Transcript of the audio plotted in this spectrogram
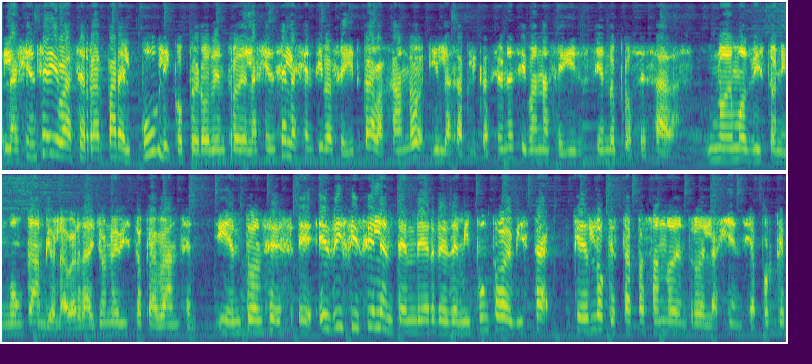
la agencia iba a cerrar para el público, pero dentro de la agencia la gente iba a seguir trabajando y las aplicaciones iban a seguir siendo procesadas. No hemos visto ningún cambio, la verdad, yo no he visto que avancen. Y entonces eh, es difícil entender desde mi punto de vista qué es lo que está pasando dentro de la agencia, porque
